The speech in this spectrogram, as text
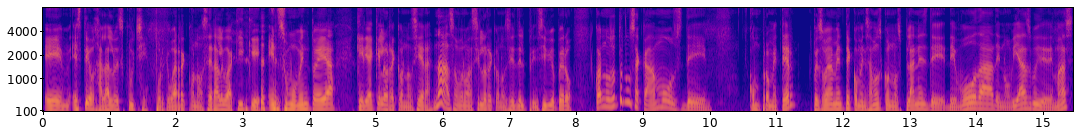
em, este ojalá lo escuche, porque voy a reconocer algo aquí que en su momento ella quería que lo reconociera. Nada, no, así lo reconocí desde el principio, pero cuando nosotros nos acabamos de comprometer, pues obviamente comenzamos con los planes de, boda, de noviazgo y de demás,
